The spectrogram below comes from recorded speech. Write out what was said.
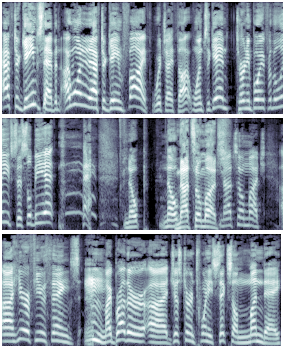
after game seven. I wanted it after game five, which I thought, once again, turning point for the Leafs. This will be it. nope. Nope. Not so much. Not so much. Uh, here are a few things. My brother uh, just turned 26 on Monday.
